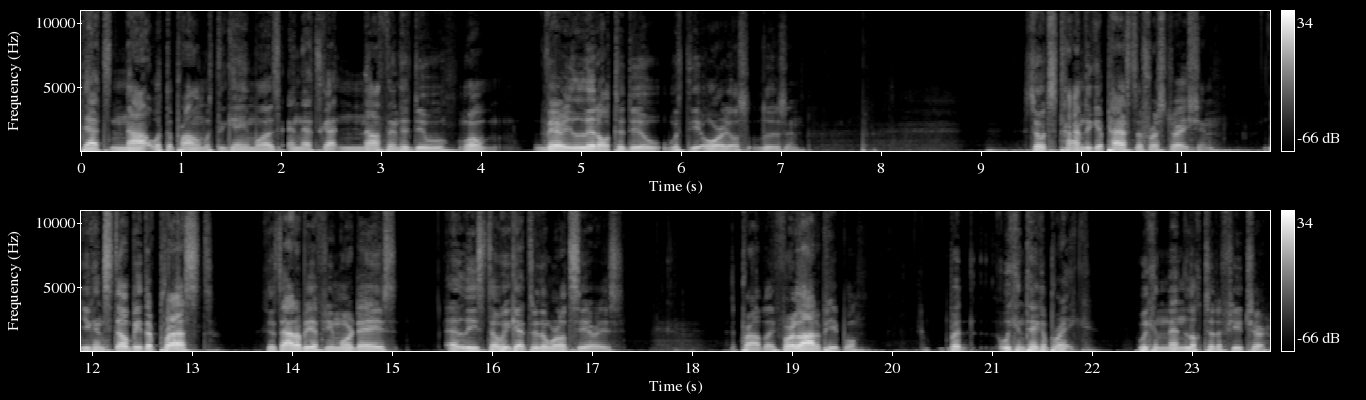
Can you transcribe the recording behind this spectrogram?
That's not what the problem with the game was, and that's got nothing to do, well, very little to do with the Orioles losing. So it's time to get past the frustration. You can still be depressed because that'll be a few more days, at least till we get through the World Series. Probably for a lot of people. But we can take a break. We can then look to the future.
